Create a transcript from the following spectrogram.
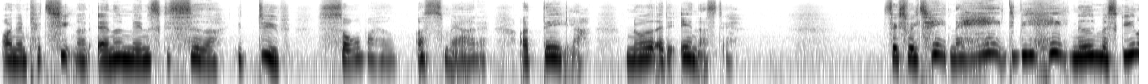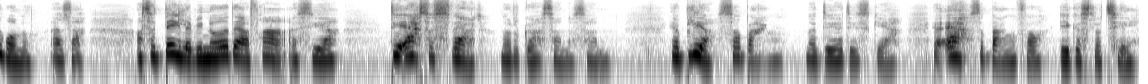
og en empati, når et andet menneske sidder i dyb sårbarhed og smerte og deler noget af det inderste. Seksualiteten er helt, vi er helt nede i maskinrummet, altså. Og så deler vi noget derfra og siger, det er så svært, når du gør sådan og sådan. Jeg bliver så bange, når det og det sker. Jeg er så bange for ikke at slå til.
